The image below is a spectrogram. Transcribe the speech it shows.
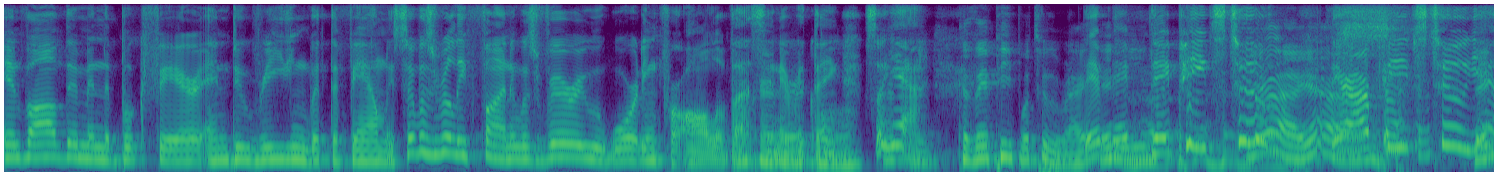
involve them in the book fair and do reading with the family. So it was really fun. It was very rewarding for all of us Okay, and everything. cool. So yeah, Because they're people too, right? they, they, need- they peeps too. Yeah, yeah. They are peeps too. they Yeah.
